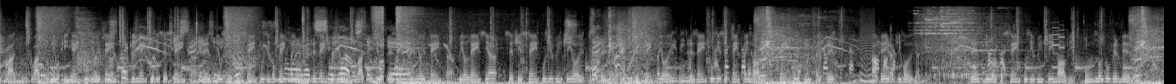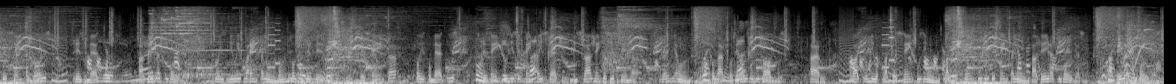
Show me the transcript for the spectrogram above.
4.607, 133 porção azul pequena, 1 pequena, 93, completo, 1.678 votos, 133 porção azul pequena, 3.213, 574, violência, 6.682, 284, 4.580, 570, 3.691, 301, 4.680, violência, 728, 368, 379, 133, madeira de bolhas, 3.829, 1 logo vermelho, 62, 3 metros, madeira de bolhas, 2.041, 1 logo vermelho, 60, 8 metros, 377, mensagem do sistema, ganha 1, popular poderoso de novos, aro, 4.401, 461, madeira de bolhas, madeira de bolhas,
